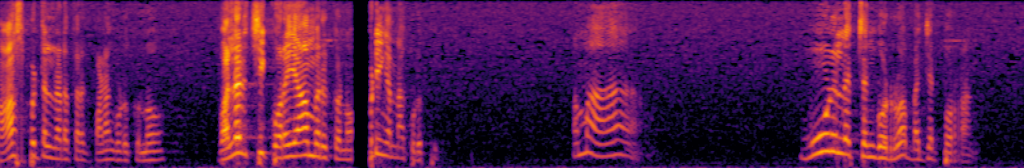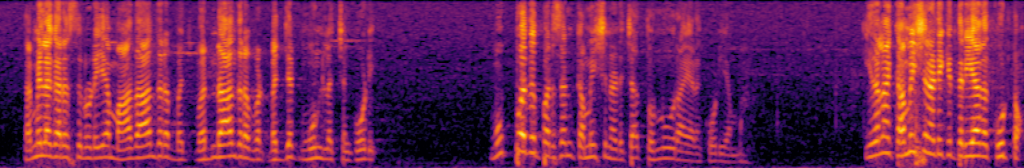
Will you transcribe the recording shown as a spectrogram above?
ஹாஸ்பிட்டல் நடத்துறதுக்கு பணம் கொடுக்கணும் வளர்ச்சி குறையாம இருக்கணும் அப்படிங்கன்னா கொடுப்பீங்க. அம்மா மூணு லட்சம் கோடி ரூபா பட்ஜெட் போடுறாங்க. தமிழக அரசினுடைய மாதாந்திர பட்ஜ்- வருடாந்திர பட்- பட்ஜெட் மூணு லட்சம் கோடி. முப்பது பர்சன்ட் கமிஷன் அடிச்சா தொண்ணூறாயிரம் கோடி அம்மா. இதெல்லாம் கமிஷன் அடிக்க தெரியாத கூட்டம்.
